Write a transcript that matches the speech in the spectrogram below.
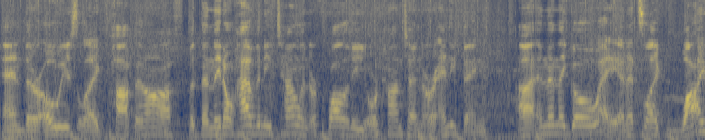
and they're always like popping off but then they don't have any talent or quality or content or anything uh, and then they go away. And it's like why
